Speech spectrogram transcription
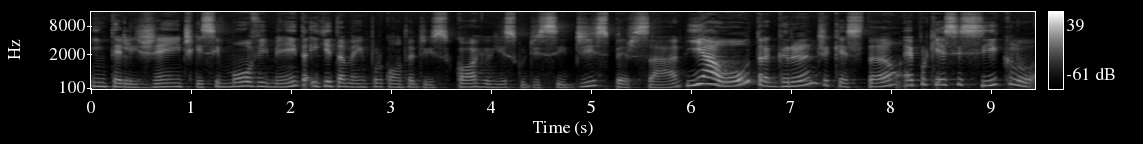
inteligente, que se movimenta e que também por conta disso corre o risco de se dispersar. E a outra grande questão é porque esse ciclo,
